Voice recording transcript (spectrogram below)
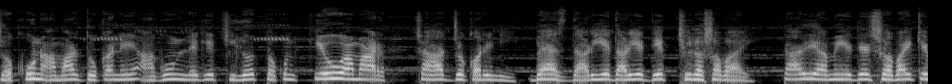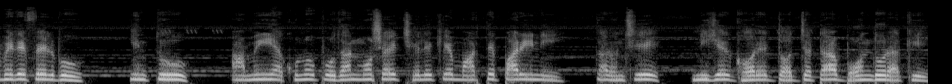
যখন আমার দোকানে আগুন লেগেছিল তখন কেউ আমার সাহায্য করেনি। ব্যাস দাঁড়িয়ে দাঁড়িয়ে দেখছিল সবাই। তাই আমি এদের সবাইকে মেরে ফেলব। কিন্তু আমি এখনও প্রধান মশাই ছেলেকে মারতে পারিনি কারণ সে নিজের ঘরের দরজাটা বন্ধ রাখে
